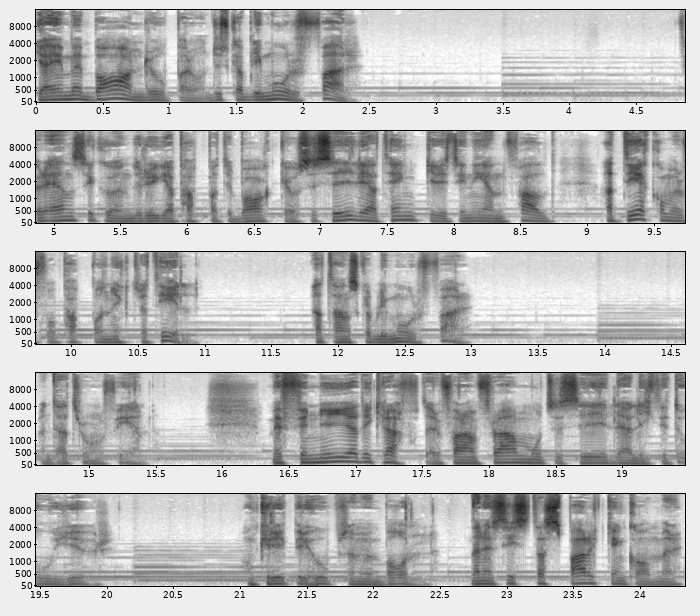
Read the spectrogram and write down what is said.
Jag är med barn, ropar hon. Du ska bli morfar. För en sekund ryggar pappa tillbaka och Cecilia tänker i sin enfald att det kommer att få pappa att nyktra till. Att han ska bli morfar. Men där tror hon fel. Med förnyade krafter far han fram mot Cecilia likt ett odjur. Hon kryper ihop som en boll när den sista sparken kommer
